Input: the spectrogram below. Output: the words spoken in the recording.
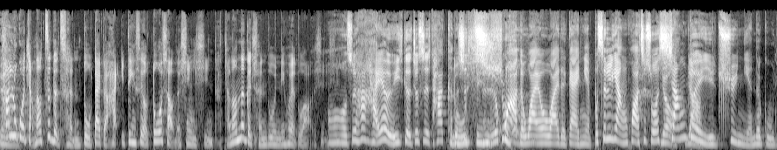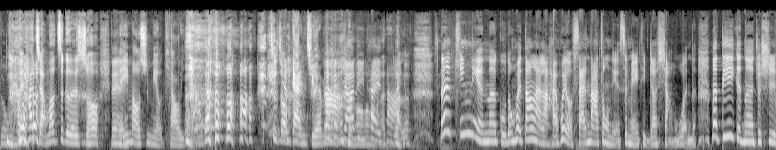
他如果讲到这个程度，代表他一定是有多少的信心；讲到那个程度，一定会有多少的信心。哦，所以他还要有一个，就是他可能是直化的 Y O Y 的概念，不是量化，是说相对于去年的股东会，他讲到这个的时候，眉毛是没有挑一下的，这种感觉吗？压力太大了。那今年呢，股东会当然了，还会有三大重点是媒体比较想问的。那第一个呢，就是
